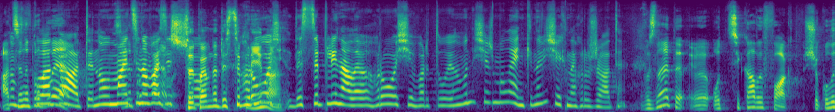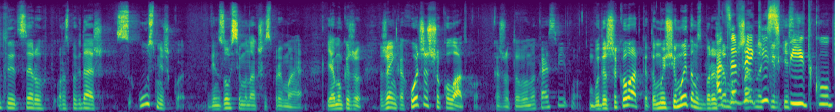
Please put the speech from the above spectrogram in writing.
А ну, це не проблема. Ну, мається на увазі, що Це певна дисципліна. Гроші, дисципліна, але гроші вартує. Ну, вони ще ж маленькі, навіщо їх нагружати? Ви знаєте, е, от цікавий факт, що коли ти це розповідаєш з усмішкою, він зовсім інакше сприймає. Я йому кажу: Женька, хочеш шоколадку? Кажу, то вимикай світло. Буде шоколадка, тому що ми там збережемо А це вже якийсь кількість. підкуп.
